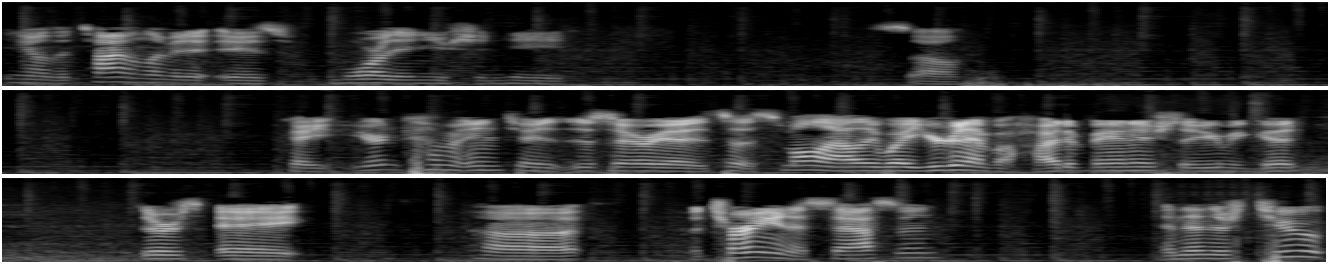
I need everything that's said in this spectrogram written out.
You know, the time limit is more than you should need. So... Okay, you're gonna come into this area. It's a small alleyway. You're gonna have a height advantage, so you're gonna be good. There's a uh, attorney and assassin, and then there's two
